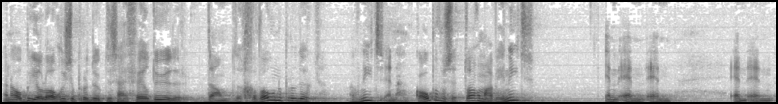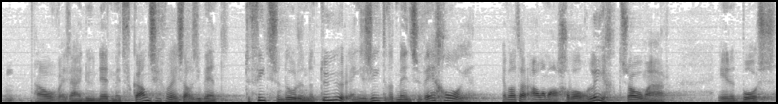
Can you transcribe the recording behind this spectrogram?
een hoop biologische producten zijn veel duurder dan de gewone producten. Of niet? En dan kopen we ze toch maar weer niet. En, en, en, en, en nou, wij zijn nu net met vakantie geweest. Als je bent te fietsen door de natuur en je ziet wat mensen weggooien. En wat daar allemaal gewoon ligt, zomaar in het bos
